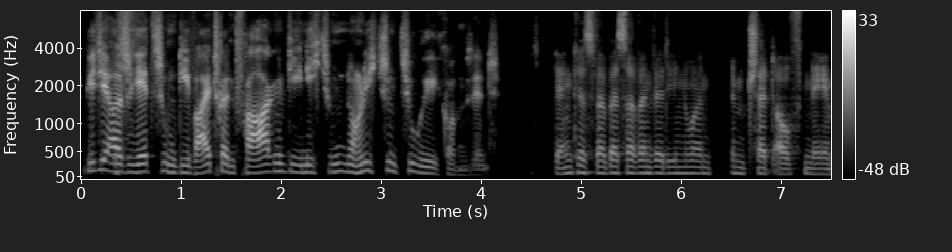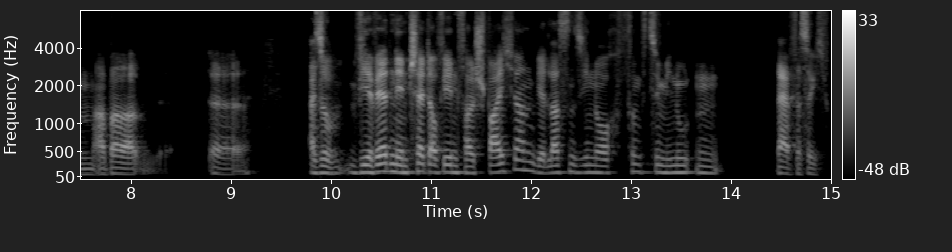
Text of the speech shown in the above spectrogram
Ich bitte also jetzt um die weiteren Fragen, die nicht zum, noch nicht zum Zuge gekommen sind. Ich denke, es wäre besser, wenn wir die nur in, im Chat aufnehmen. Aber äh, also wir werden den Chat auf jeden Fall speichern. Wir lassen sie noch 15 Minuten, naja, was sag ich,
